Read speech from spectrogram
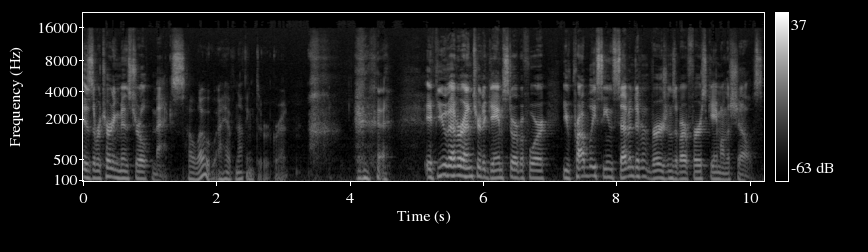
is the returning minstrel, Max. Hello, I have nothing to regret. if you've ever entered a game store before, you've probably seen seven different versions of our first game on the shelves.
